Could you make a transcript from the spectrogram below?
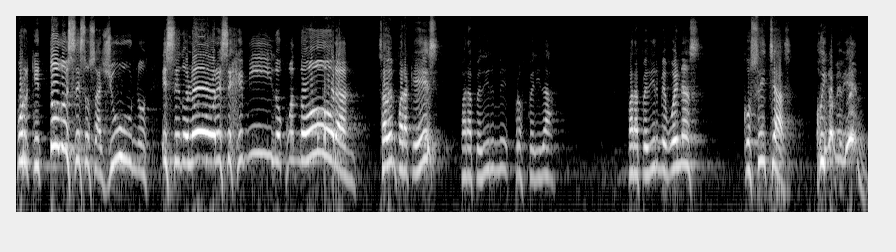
Porque todos esos ayunos, ese dolor, ese gemido cuando oran, ¿saben para qué es? Para pedirme prosperidad, para pedirme buenas cosechas. Óigame bien,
